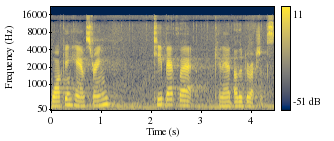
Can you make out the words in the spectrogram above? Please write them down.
Walking hamstring, keep back flat, can add other directions.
